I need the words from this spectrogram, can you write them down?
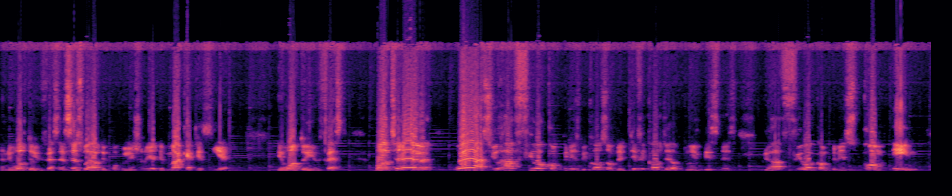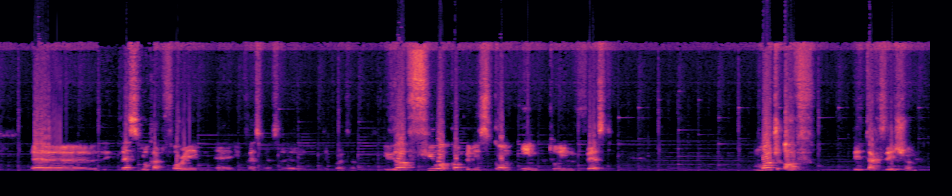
And they want to invest. And since we have the population here, the market is here, they want to invest. But uh, whereas you have fewer companies because of the difficulty of doing business, you have fewer companies come in. Uh, let's look at foreign uh, investments, uh, for example. If you have fewer companies come in to invest, much of the taxation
